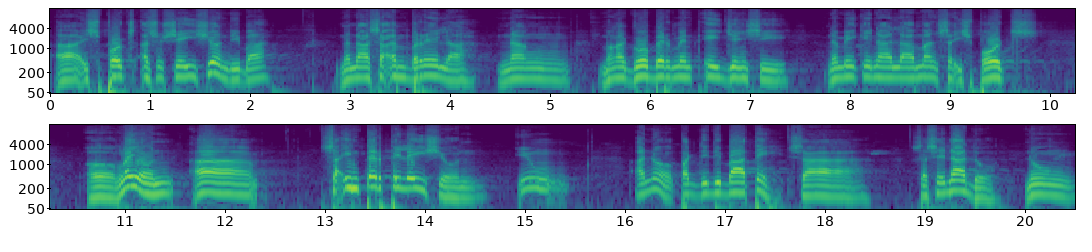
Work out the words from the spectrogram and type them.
uh, sports association, di ba? Na nasa umbrella ng mga government agency na may kinalaman sa sports. Oh, ngayon, uh, sa interpellation, yung ano, pagdidebate sa sa Senado nung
